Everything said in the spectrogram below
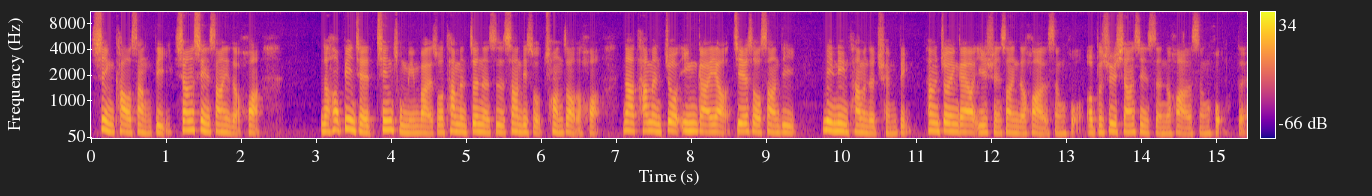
信靠上帝，相信上帝的话，然后并且清楚明白说他们真的是上帝所创造的话，那他们就应该要接受上帝命令他们的权柄。他们就应该要依循上帝的话而生活，而不去相信神的话而生活。对，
